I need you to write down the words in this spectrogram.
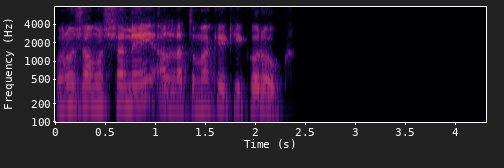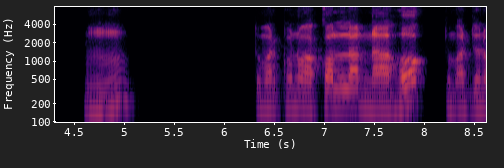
কোনো সমস্যা নেই, আল্লাহ তোমাকে কি করুক? তোমার কোনো অকল্যাণ না হোক, তোমার জন্য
